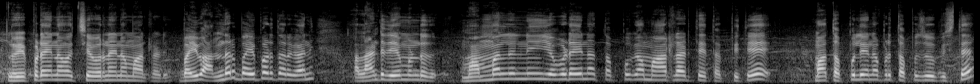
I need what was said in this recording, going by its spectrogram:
నువ్వు ఎప్పుడైనా వచ్చి ఎవరినైనా మాట్లాడి. భయ అందరూ భయపడతారు కానీ అలాంటిది ఏముండదు మమ్మల్ని ఎవడైనా తప్పుగా మాట్లాడితే తప్పితే మా తప్పు లేనప్పుడు తప్పు చూపిస్తే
